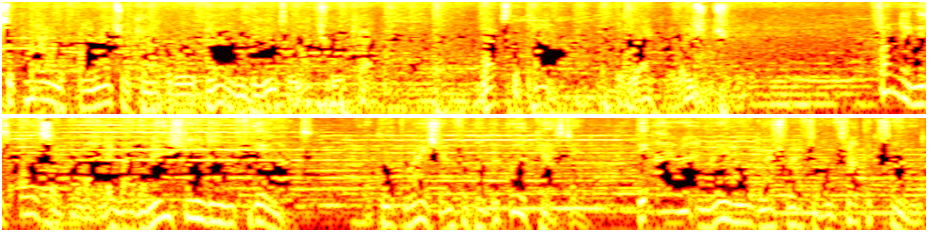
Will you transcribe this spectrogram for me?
Supplying the financial capital and the intellectual capital. That's the of the right relationship. Funding is also provided by the National Endowment for the Arts, the Corporation for Public Broadcasting, the Gershwin Philanthropic Fund,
